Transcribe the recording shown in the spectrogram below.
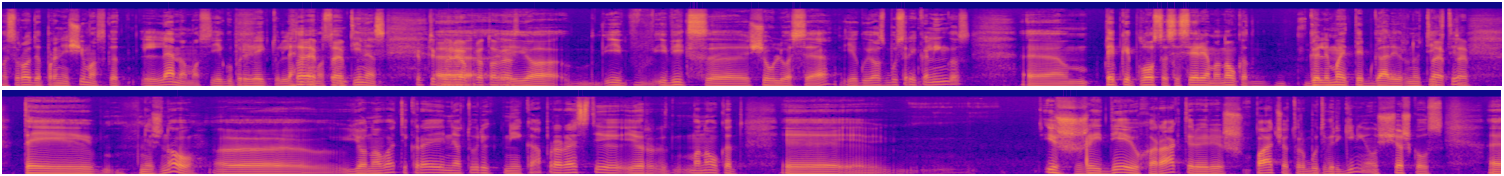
pasirodė pranešimas, kad lemiamos, jeigu prireiktų lemiamos rungtynės. Kaip tik norėjau prie to vesti. Jo, į, įvyks šiauliuose, jeigu jos bus reikalingos. Taip kaip klostosi serija, manau, kad galimai taip gali ir nutikti. Taip, taip. Tai nežinau, e, Jonava tikrai neturi nei ką prarasti ir manau, kad e, iš žaidėjų charakterio ir iš pačio turbūt Virginijaus Šeškaus e,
